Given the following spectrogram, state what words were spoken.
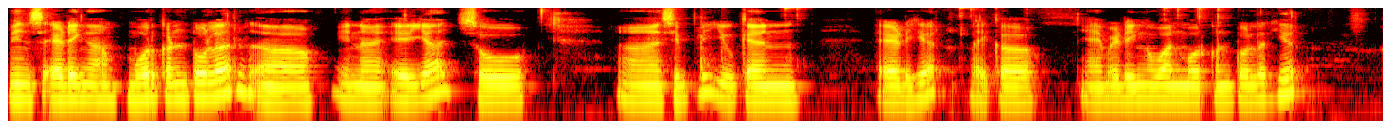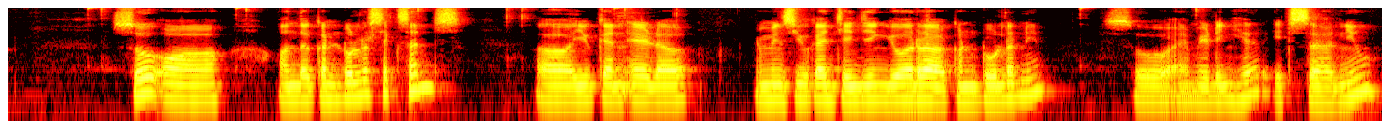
means adding a more controller uh, in an area so uh, simply you can add here like uh, I am adding one more controller here so uh, on the controller sections you can add a it means you can changing your uh, controller name. So i'm adding here. It's a uh, new.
